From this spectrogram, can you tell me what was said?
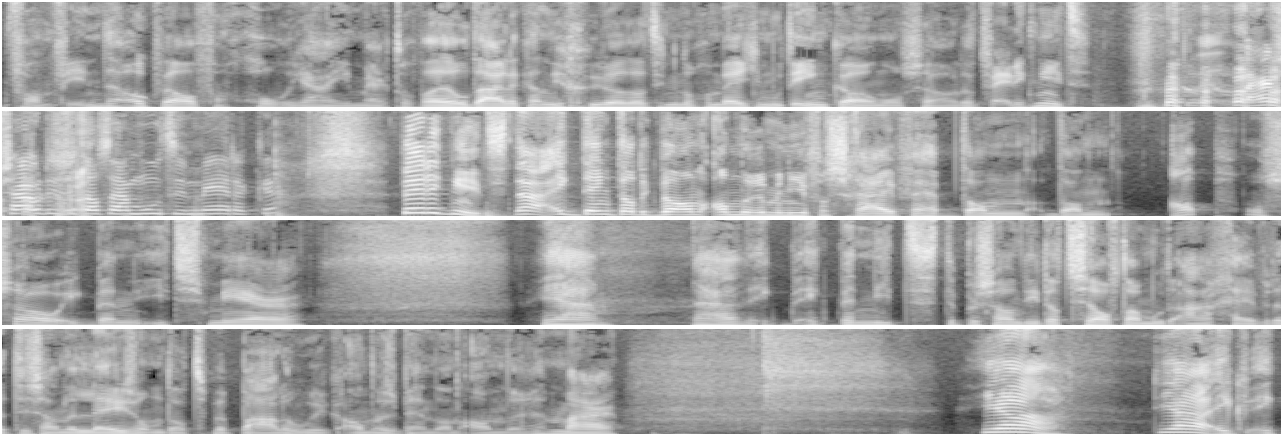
van vinden ook wel. Van, goh, ja, je merkt toch wel heel duidelijk aan die Guido dat hij nog een beetje moet inkomen of zo. Dat weet ik niet. Waar zouden ze dat aan moeten merken? Weet ik niet. Nou, ik denk dat ik wel een andere manier van schrijven heb dan, dan Ab of zo. Ik ben iets meer... Ja, nou, ik, ik ben niet de persoon die dat zelf dan moet aangeven. Dat is aan de lezer om dat te bepalen hoe ik anders ben dan anderen. Maar ja, ja ik, ik,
